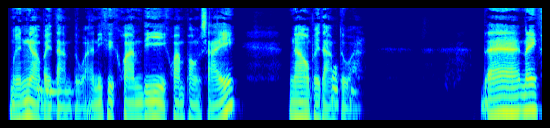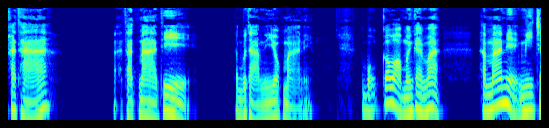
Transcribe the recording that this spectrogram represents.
เหมือนเงาไปตามตัว อันนี้คือความดีความผ่องใส เงาไปตามตัว แต่ในคาถาถัดมาที่ท่านผู้ถามนี้ยกมาเนี่ยก็บอกเหมือนกันว่าธรรมะเนี่ยมีใจ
